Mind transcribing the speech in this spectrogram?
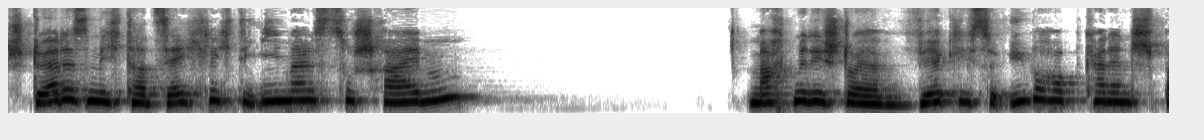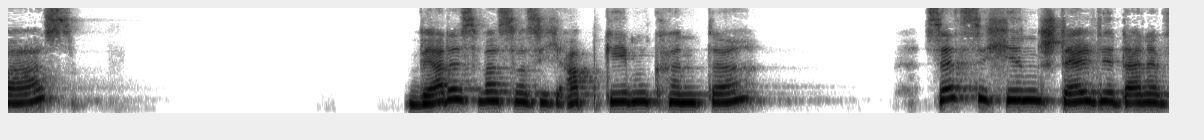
Stört es mich tatsächlich, die E-Mails zu schreiben? Macht mir die Steuer wirklich so überhaupt keinen Spaß? Wäre das was, was ich abgeben könnte? Setz dich hin, stell dir deine,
